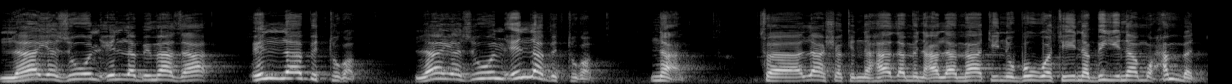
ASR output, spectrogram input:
لا يزول إلا بماذا؟ إلا بالتراب. لا يزول إلا بالتراب. نعم. فلا شك إن هذا من علامات نبوة نبينا محمد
